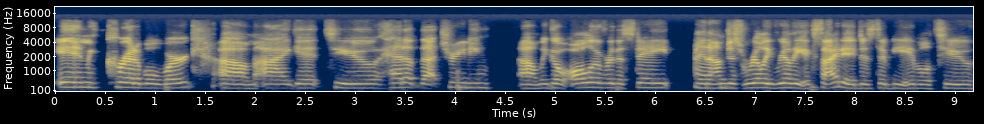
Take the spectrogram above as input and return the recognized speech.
incredible work. Um, i get to head up that training. Um, we go all over the state and i'm just really really excited just to be able to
